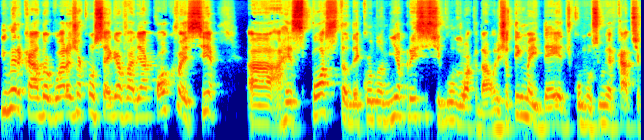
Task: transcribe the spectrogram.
e o mercado agora já consegue avaliar qual que vai ser a, a resposta da economia para esse segundo lockdown. Ele já tem uma ideia de como o mercado se,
